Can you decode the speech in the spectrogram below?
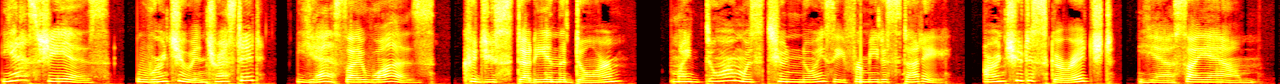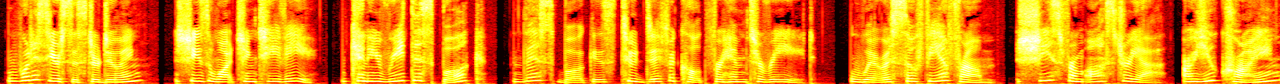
Yes, she is. Weren't you interested? Yes, I was. Could you study in the dorm? My dorm was too noisy for me to study. Aren't you discouraged? Yes, I am. What is your sister doing? She's watching TV. Can he read this book? This book is too difficult for him to read. Where is Sophia from? She's from Austria. Are you crying?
